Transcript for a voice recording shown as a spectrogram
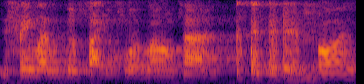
It seems like we've been fighting for a long time, mm-hmm. as far as.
